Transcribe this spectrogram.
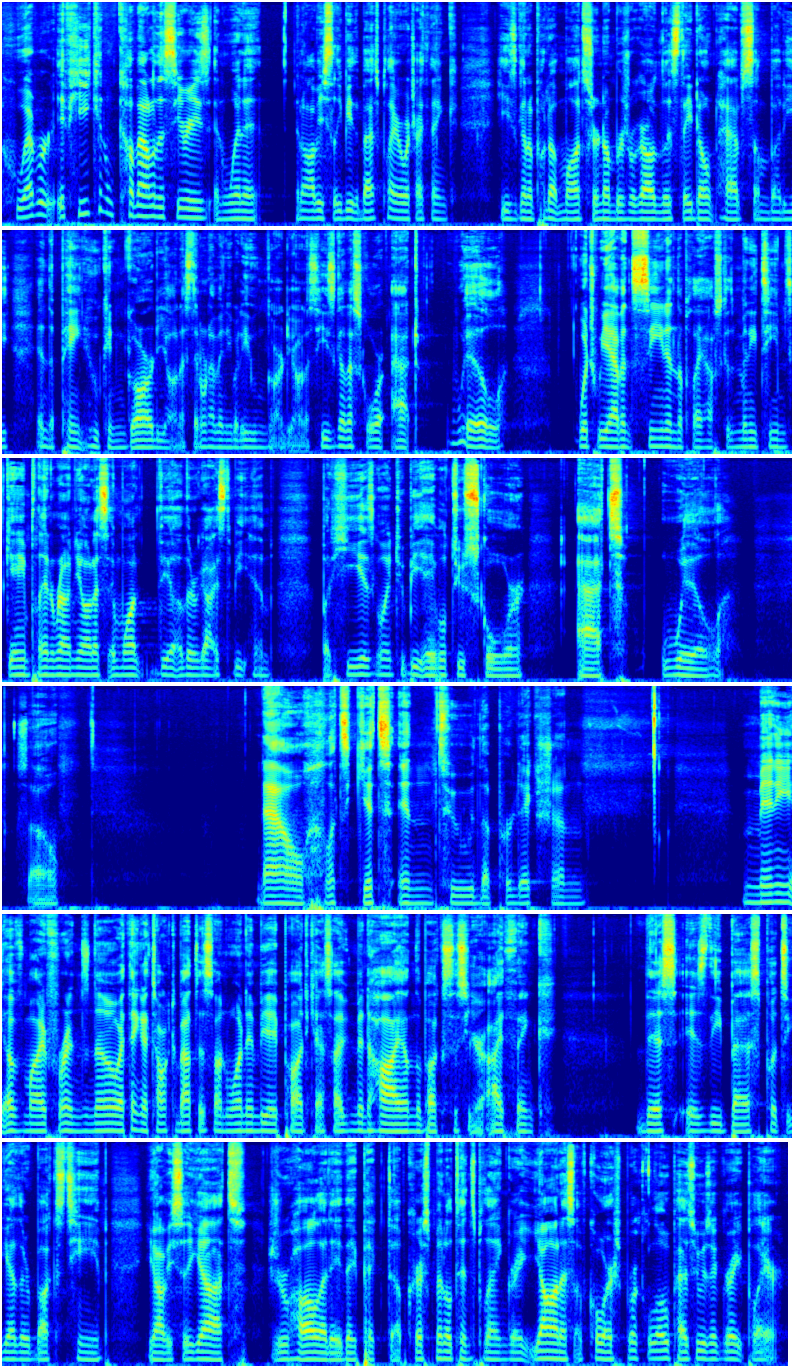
whoever, if he can come out of the series and win it, and obviously be the best player, which I think he's going to put up monster numbers regardless. They don't have somebody in the paint who can guard Giannis. They don't have anybody who can guard Giannis. He's going to score at will, which we haven't seen in the playoffs because many teams game plan around Giannis and want the other guys to beat him. But he is going to be able to score at will. So now let's get into the prediction many of my friends know. I think I talked about this on one NBA podcast. I've been high on the Bucks this year. I think this is the best put together Bucks team. You obviously got Jrue Holiday they picked up. Khris Middleton's playing great. Giannis, of course. Brook Lopez, who is a great player.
